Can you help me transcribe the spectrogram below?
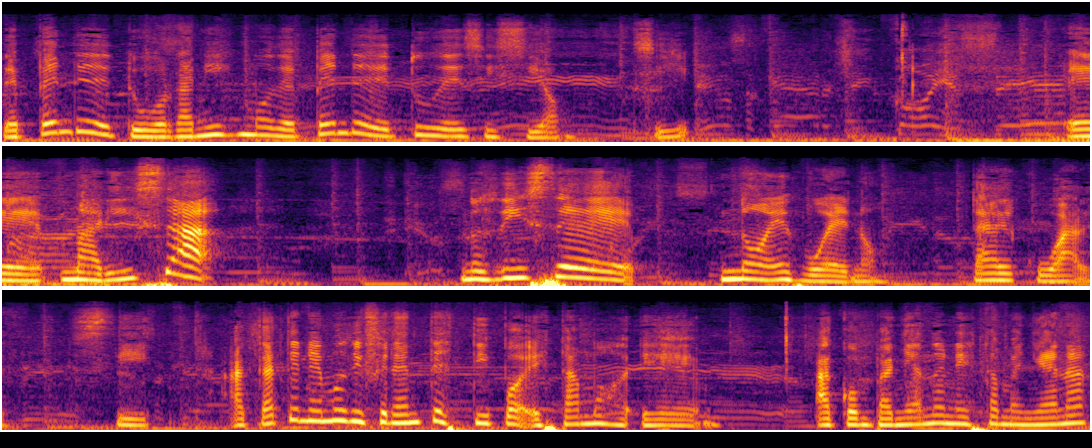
depende de tu organismo, depende de tu decisión, ¿sí? Eh, Marisa nos dice, no es bueno, tal cual. Sí, acá tenemos diferentes tipos, estamos eh, acompañando en esta mañana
